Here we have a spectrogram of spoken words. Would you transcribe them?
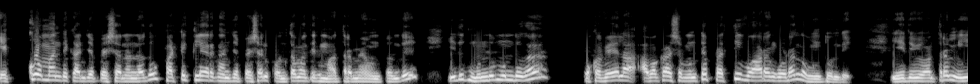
ఎక్కువ మందికి అని చెప్పేసి అన్నది పర్టికులర్గా అని కొంతమందికి మాత్రమే ఉంటుంది. ఇది ముందు ముందుగా ఒకవేళ అవకాశం ఉంటే ప్రతి వారం కూడా ఉంటుంది. ఇది మాత్రం ఈ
